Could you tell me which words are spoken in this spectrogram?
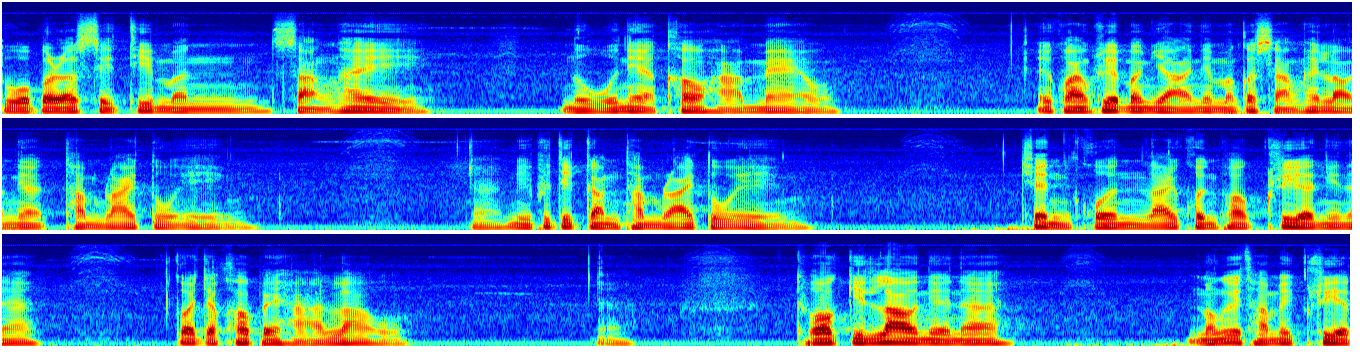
ตัวปรสิตที่มันสั่งให้หนูเนี่ยเข้าหาแมว ไอ้ความเครียดบางอย่างเนี่ยมันก็สั่งให้เราเนี่ยทำร้ายตัวเองนะมีพฤติกรรมทำร้ายตัวเอง เช่นคนหลายคนพอเครียดนี่นะ ก็จะเข้าไปหาเหล้านะพอกินเหล้าเนี่ยนะ มันก็จะทำให้เครียด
